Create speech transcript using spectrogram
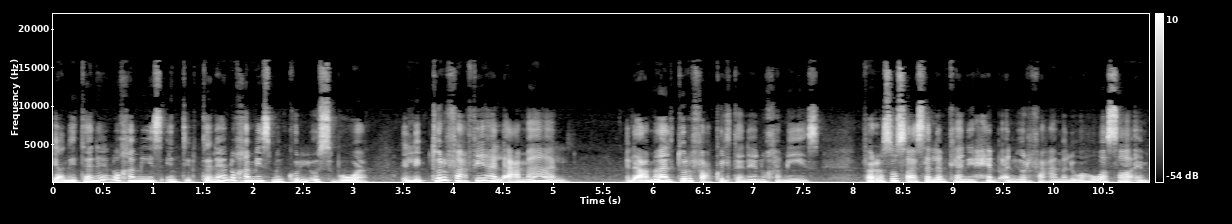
يعني تنين وخميس أنت بتنين وخميس من كل أسبوع. اللي بترفع فيها الأعمال. الأعمال ترفع كل تنين وخميس. فالرسول صلى الله عليه وسلم كان يحب أن يرفع عمله وهو صائم.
